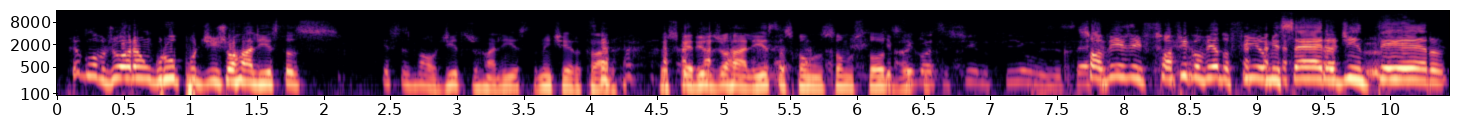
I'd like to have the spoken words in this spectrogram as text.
Porque o Globo de Ouro é um grupo de jornalistas. Esses malditos jornalistas, mentira, claro. Os queridos jornalistas, como somos todos que ficam aqui. assistindo filmes e séries. Só, vejam, só ficam vendo filme sério o dia inteiro.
